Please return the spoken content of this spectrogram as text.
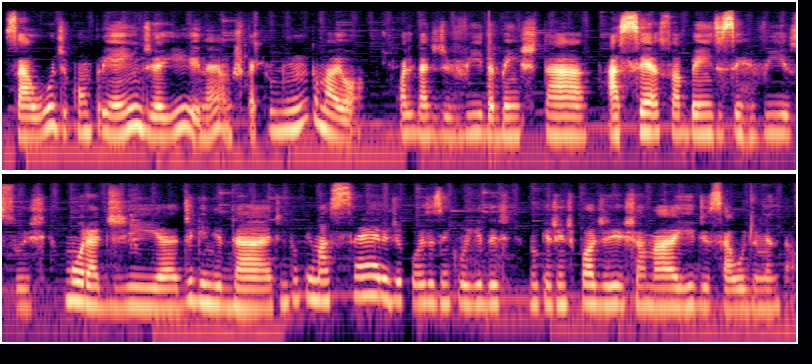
Saúde compreende aí né, um espectro muito maior. Qualidade de vida, bem-estar, acesso a bens e serviços, moradia, dignidade. Então tem uma série de coisas incluídas no que a gente pode chamar aí de saúde mental.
